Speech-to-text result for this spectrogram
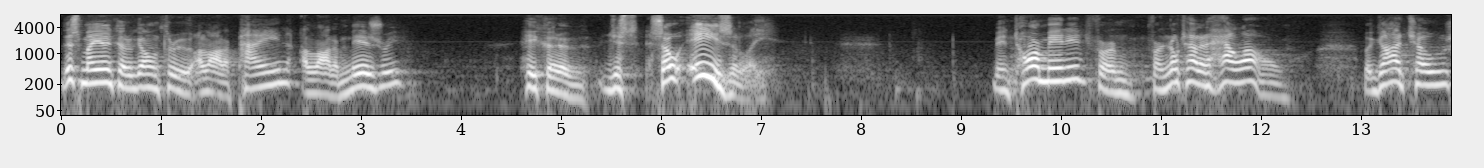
this man could have gone through a lot of pain, a lot of misery. He could have just so easily been tormented for, for no telling how long. But God chose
